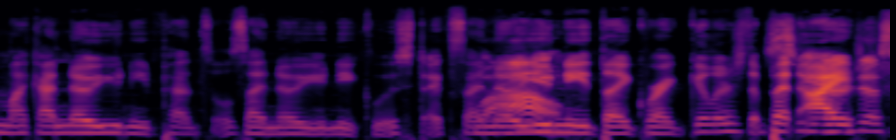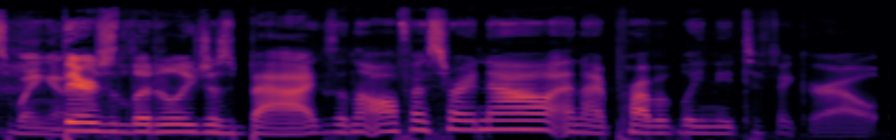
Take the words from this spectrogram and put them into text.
I'm like, I know you need pencils. I know you need glue sticks. I know you need like regular stuff. But So I just winging it. there's literally just bags in the office right now and I probably need to figure out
